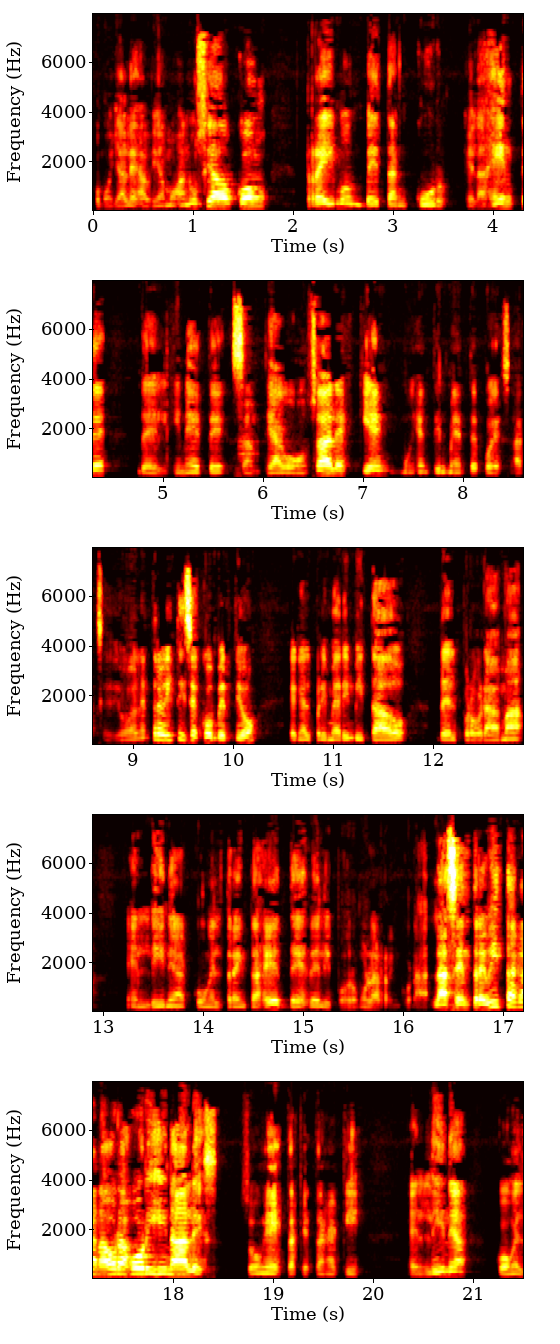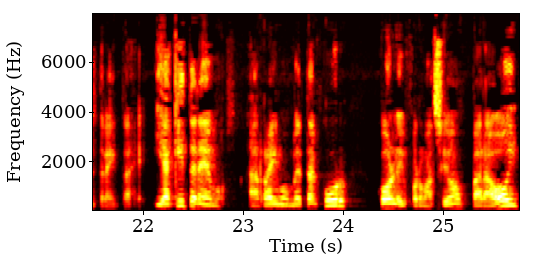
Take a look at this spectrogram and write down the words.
como ya les habíamos anunciado, con Raymond Betancourt, el agente del jinete Santiago González, quien muy gentilmente pues accedió a la entrevista y se convirtió en el primer invitado del programa en línea con el 30G desde el hipódromo La Rinconada. Las entrevistas ganadoras originales son estas que están aquí en línea con el 30G. Y aquí tenemos a Raymond Betancourt con la información para hoy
